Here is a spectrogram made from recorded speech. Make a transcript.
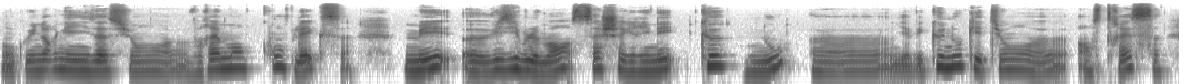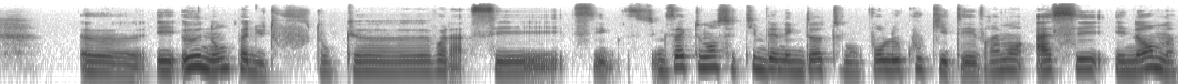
Donc une organisation euh, vraiment complexe, mais euh, visiblement ça chagrinait que nous. Euh, il n'y avait que nous qui étions en stress. et eux, non, pas du tout. Donc voilà, c'est exactement ce type d'anecdote, pour le coup, qui était vraiment assez énorme,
